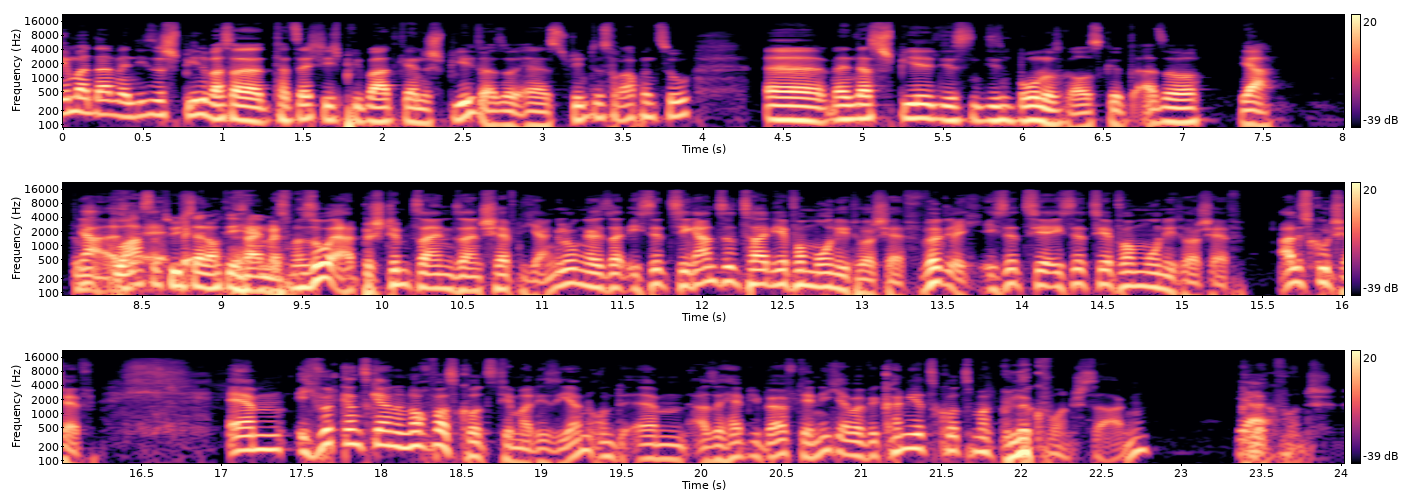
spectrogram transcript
Immer dann, wenn dieses Spiel, was er tatsächlich privat gerne spielt, also er streamt es auch ab und zu, äh, wenn das Spiel diesen, diesen Bonus rausgibt. Also, ja. Du, Ja, du also, hast natürlich äh, dann auch die es mal so, er hat bestimmt seinen, seinen Chef nicht angelogen. Er hat gesagt, ich sitze die ganze Zeit hier vom Monitor, Chef. Wirklich, ich sitze hier, ich sitze hier vom Monitor, Chef. Alles gut, Chef. Ähm, ich würde ganz gerne noch was kurz thematisieren und ähm, also Happy Birthday nicht, aber wir können jetzt kurz mal Glückwunsch sagen. Ja. Glückwunsch.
